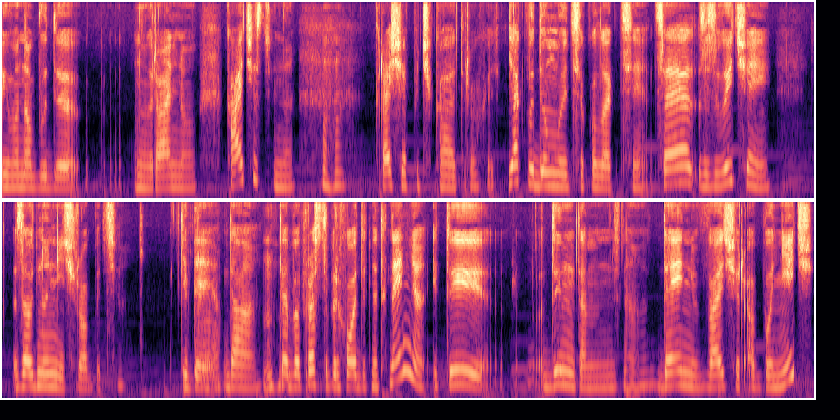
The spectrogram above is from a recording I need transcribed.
і воно буде ну, реально качественне. Угу. Краще почекаю трохи. Як ви думаєте, колекції? Це зазвичай за одну ніч робиться. Ідея. Да. Мгм. Тебе просто приходить натхнення, і ти один там не знаю, день, вечір або ніч.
